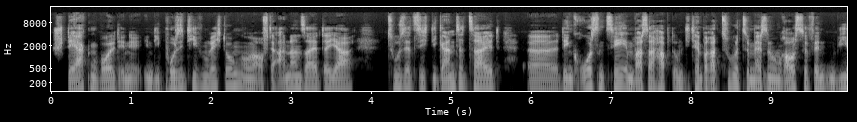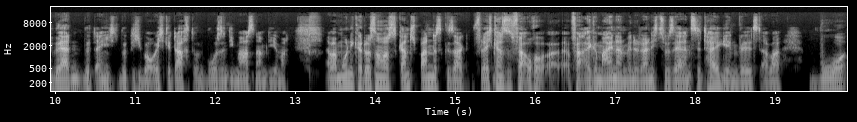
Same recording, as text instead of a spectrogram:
stärken wollt in, in die positiven Richtungen und auf der anderen Seite ja zusätzlich die ganze Zeit äh, den großen C im Wasser habt, um die Temperatur zu messen, um rauszufinden, wie werden, wird eigentlich wirklich über euch gedacht und wo sind die Maßnahmen, die ihr macht. Aber Monika, du hast noch was ganz Spannendes gesagt. Vielleicht kannst du es auch äh, verallgemeinern, wenn du da nicht so sehr ins Detail gehen willst, aber wo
